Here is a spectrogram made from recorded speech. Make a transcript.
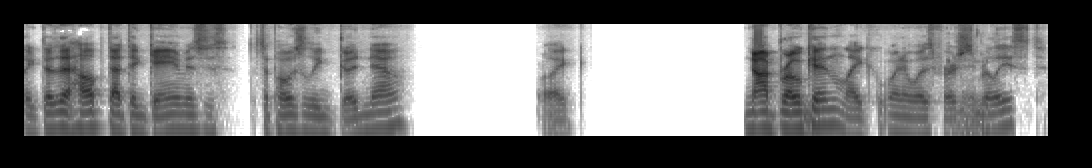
like, does it help that the game is supposedly good now, or like not broken like when it was first I mean, released?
